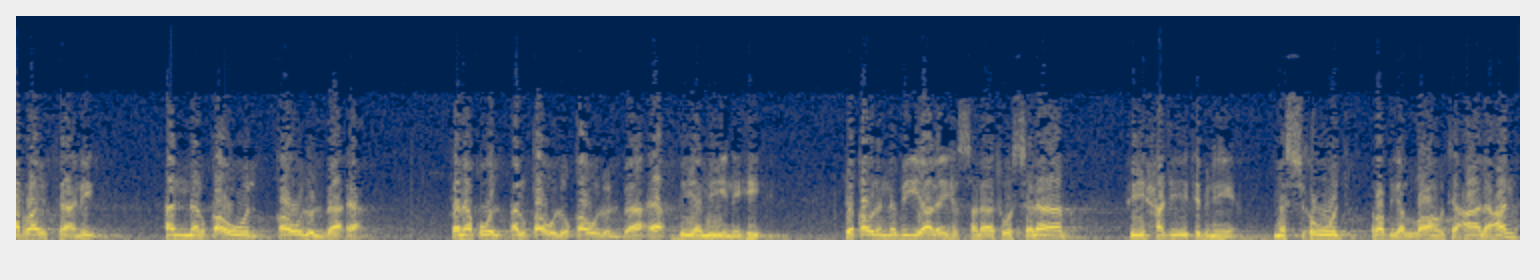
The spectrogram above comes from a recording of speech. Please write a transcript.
الرأي الثاني أن القول قول البائع. فنقول القول قول البائع بيمينه لقول النبي عليه الصلاة والسلام في حديث ابن مسعود رضي الله تعالى عنه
